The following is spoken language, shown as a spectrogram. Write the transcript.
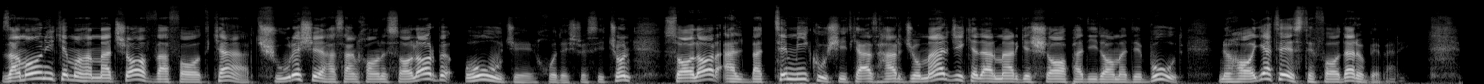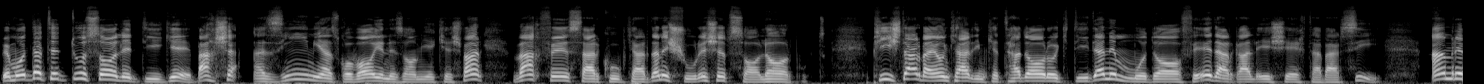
زمانی که محمد شاه وفات کرد شورش حسن خان سالار به اوج خودش رسید. چون سالار البته میکوشید که از هرج و مرجی که در مرگ شاه پدید آمده بود نهایت استفاده رو ببره به مدت دو سال دیگه بخش عظیمی از قوای نظامی کشور وقف سرکوب کردن شورش سالار بود پیشتر بیان کردیم که تدارک دیدن مدافعه در قلعه شیخ تبرسی امر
